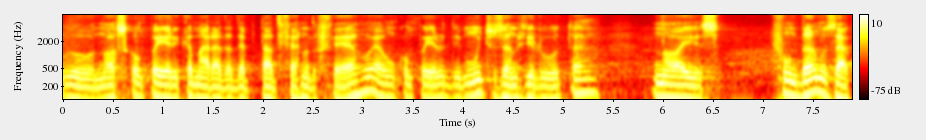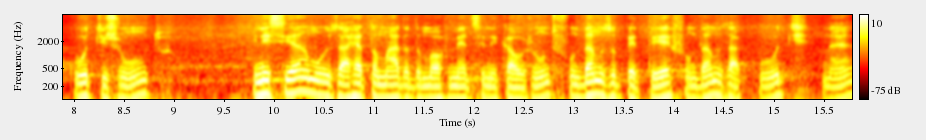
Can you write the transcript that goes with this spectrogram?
o nosso companheiro e camarada deputado Fernando Ferro é um companheiro de muitos anos de luta. Nós fundamos a CUT junto, iniciamos a retomada do movimento sindical junto, fundamos o PT, fundamos a CUT, né?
